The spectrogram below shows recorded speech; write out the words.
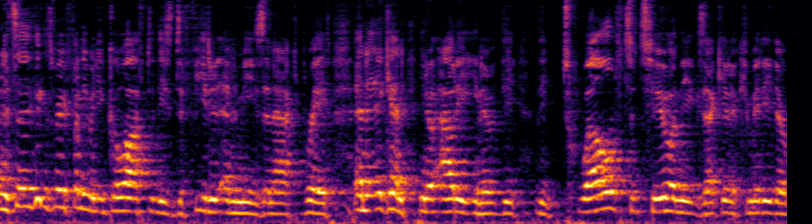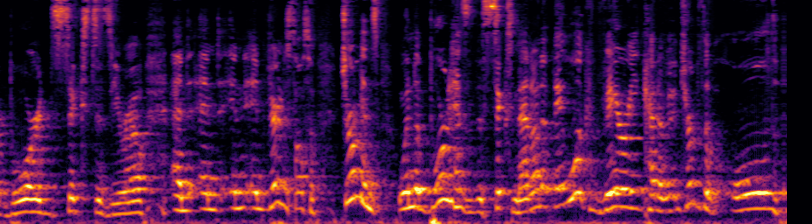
And I think it's very funny when you go after these defeated enemies and act brave. And again, you know, Audi, you know, the the twelve to two on the executive committee, their board six to zero. And and in, in fairness, also Germans, when the board has the six men on it, they look very kind of in terms of old,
